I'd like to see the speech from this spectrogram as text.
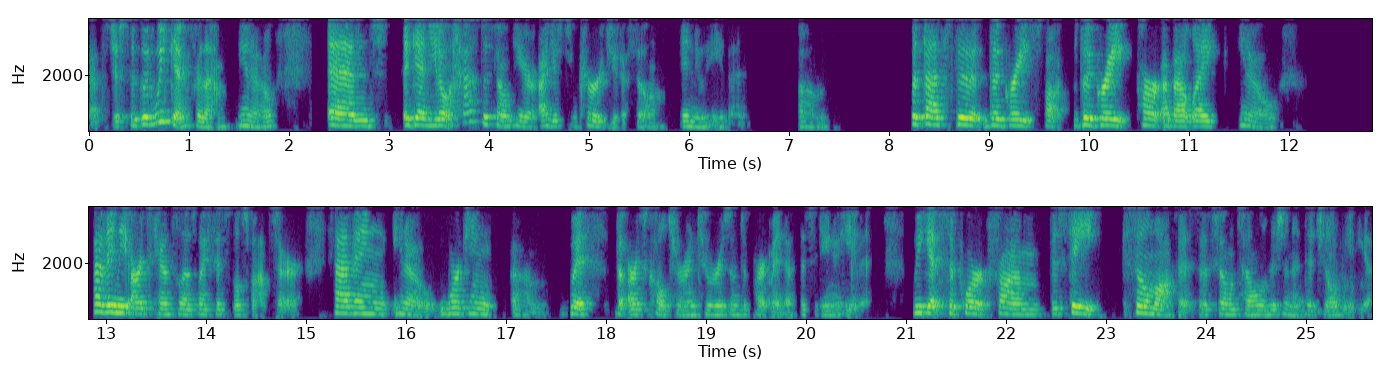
that's just a good weekend for them you know? And again you don't have to film here. I just encourage you to film in new haven. Um, but that's the the great spot the great part about like you know having the arts council as my fiscal sponsor having you know working um, with the arts culture and tourism department of the city of new haven. We get support from the state film office of film television and digital media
